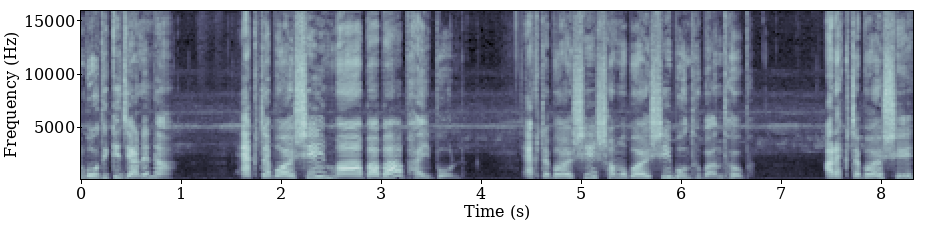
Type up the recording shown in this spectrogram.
বৌদি কি জানে না? একটা বয়সে মা, বাবা, ভাই, বোন। একটা বয়সে সমবয়সী বন্ধু বান্ধব আর একটা বয়সে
